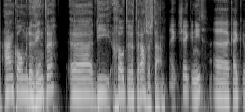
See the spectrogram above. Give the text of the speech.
aankomende winter uh, die grotere terrassen staan. Nee, zeker niet. Uh, kijk,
